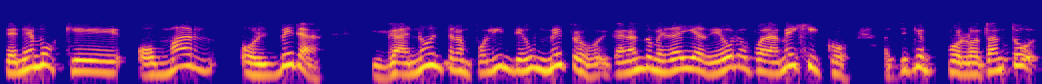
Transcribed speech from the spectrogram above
Tenemos que Omar Olvera, ganó en trampolín de un metro, ganando medalla de oro para México. Así que, por lo tanto,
